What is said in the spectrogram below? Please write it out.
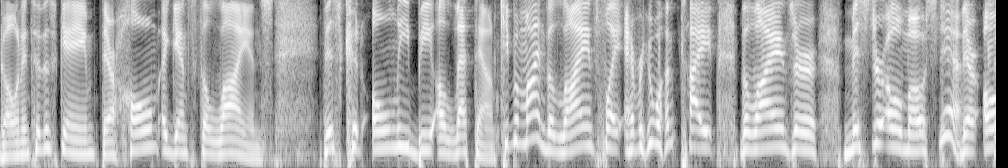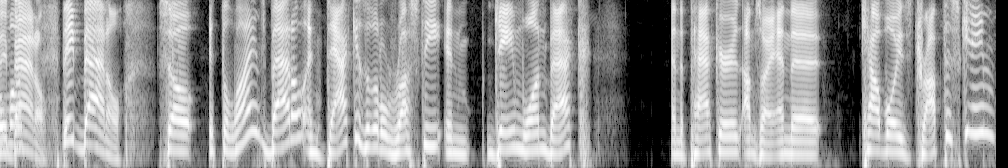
going into this game. They're home against the Lions. This could only be a letdown. Keep in mind the Lions play everyone tight. The Lions are Mister Almost. Yeah, they're they almost battle. They battle. So if the Lions battle and Dak is a little rusty in game one back, and the Packers, I'm sorry, and the Cowboys drop this game,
